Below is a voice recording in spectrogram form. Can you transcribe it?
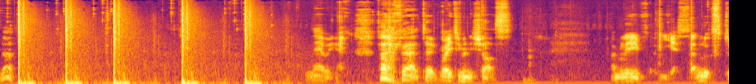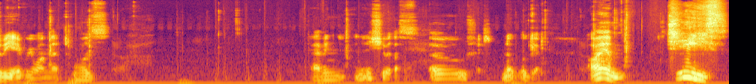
No. There we go. Fuck, ah, that took way too many shots. I believe, yes, that looks to be everyone that was having an issue with us. Oh shit. No, we're good. I am. Jeez!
